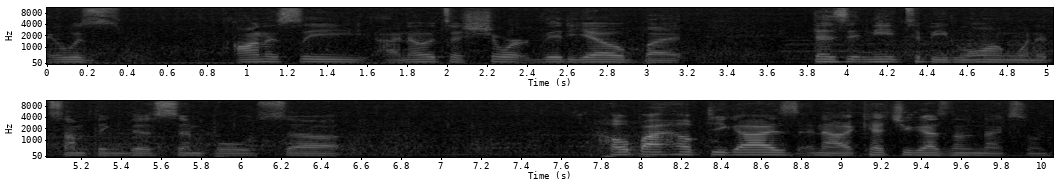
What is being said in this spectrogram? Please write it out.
It was honestly, I know it's a short video, but doesn't need to be long when it's something this simple. So, hope I helped you guys, and I'll catch you guys on the next one.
